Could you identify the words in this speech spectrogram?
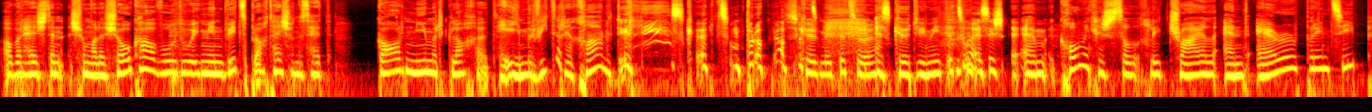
aber hast du denn schon mal eine Show gehabt, wo du irgendwie einen Witz gebracht hast und es hat gar niemand gelacht? Hey, immer wieder, ja klar, natürlich. Es gehört zum Programm. Es gehört mit dazu. Es gehört wie mit dazu. es ist, ähm, Komik ist so ein bisschen Trial and Error Prinzip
